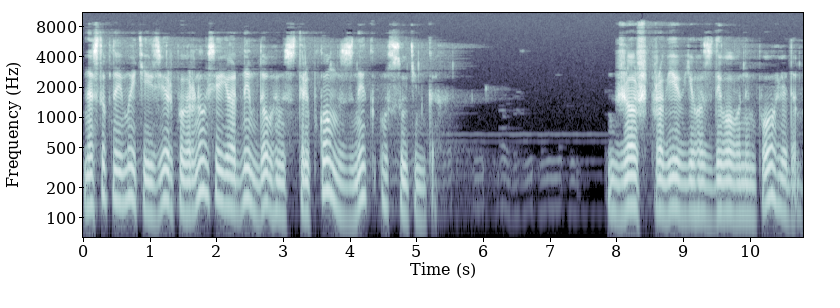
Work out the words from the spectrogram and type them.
Наступної миті звір повернувся і одним довгим стрибком зник у сутінках. Джош провів його здивованим поглядом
